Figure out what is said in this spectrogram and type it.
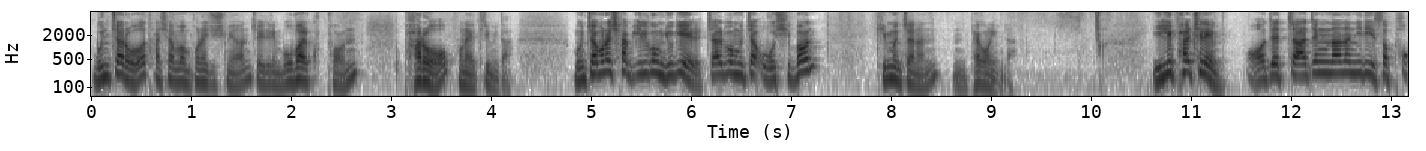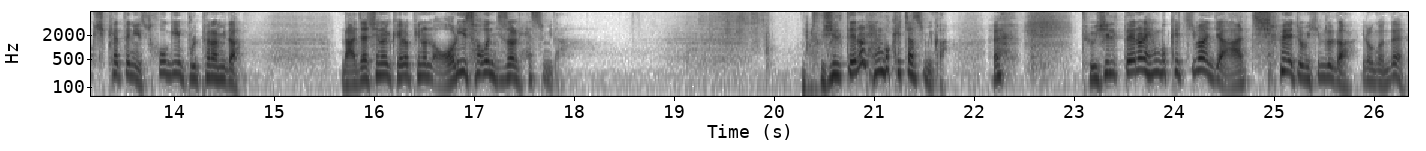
문자로 다시 한번 보내주시면 저희들이 모바일 쿠폰 바로 보내드립니다. 문자번호 샵 1061, 짧은 문자 50원, 긴 문자는 100원입니다. 1287님, 어제 짜증나는 일이 있어 폭식했더니 속이 불편합니다. 나 자신을 괴롭히는 어리석은 짓을 했습니다. 드실 때는 행복했지 않습니까? 에? 예? 드실 때는 행복했지만 이제 아침에 좀 힘들다 이런 건데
